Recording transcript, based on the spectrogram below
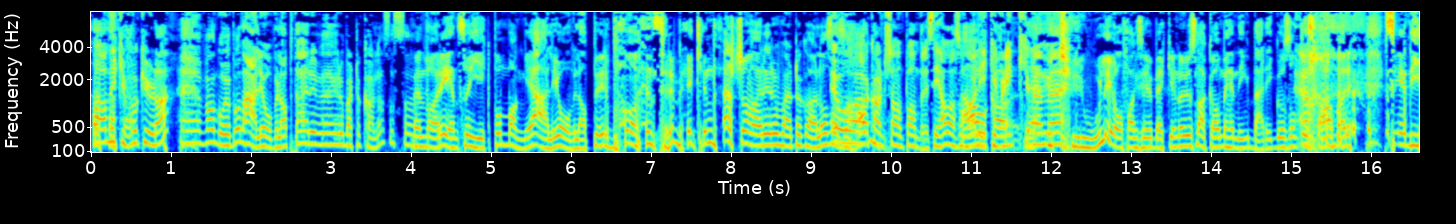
Og Han ikke får kula. For han går jo på en ærlig overlapp der, Roberto Carlos. Så... Men var det en som gikk på mange ærlige overlapper på venstrebekken der, så var det Roberto Carlos. Altså, jo, han... kanskje han på andre sida, som ja, var like flink, men eh, Utrolig offensive bekker når du snakka om Henning Berg og sånt i stad. Bare se de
